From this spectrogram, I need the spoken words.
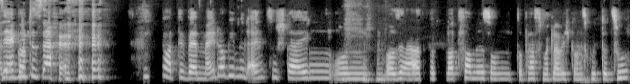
sehr gute Sache. Ich hatte bei MyDoggy mit einzusteigen und was ja auch eine Plattform ist und da passen wir, glaube ich, ganz gut dazu.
